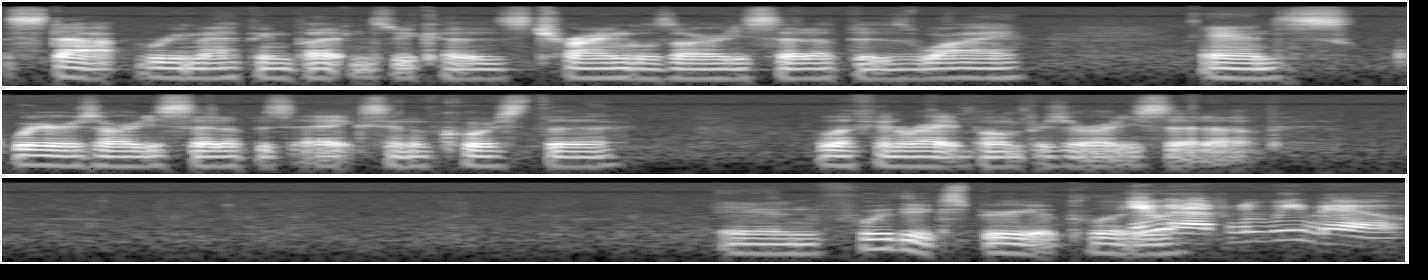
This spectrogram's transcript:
stop remapping buttons because triangle's already set up as Y and square is already set up as X and of course the left and right bumpers are already set up. And for the Xperia Play... You have new email.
